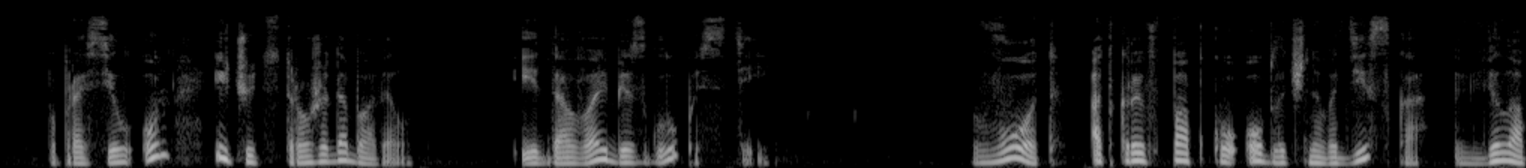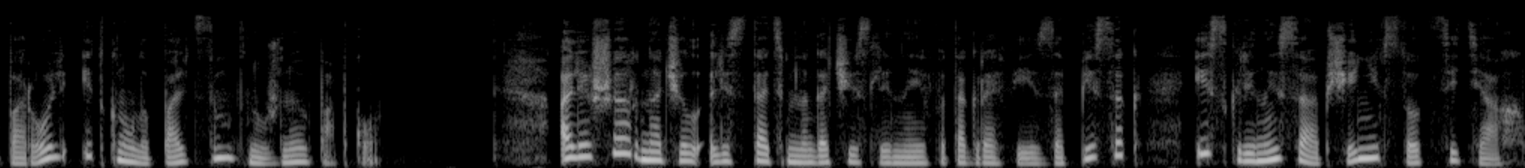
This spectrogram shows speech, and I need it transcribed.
— попросил он и чуть строже добавил. «И давай без глупостей». Вот, открыв папку облачного диска, ввела пароль и ткнула пальцем в нужную папку. Алишер начал листать многочисленные фотографии записок и скрины сообщений в соцсетях,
